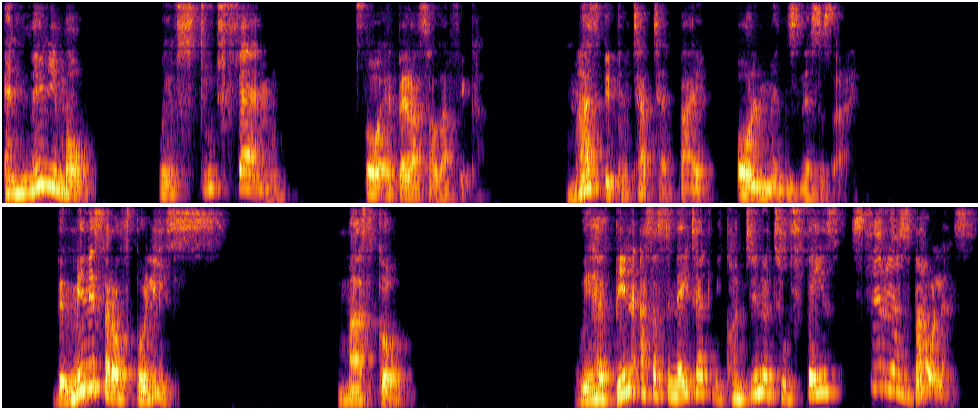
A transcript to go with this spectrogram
and many more who have stood firm for a better South Africa, must be protected by all means necessary. The Minister of Police must go. We have been assassinated, we continue to face serious violence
